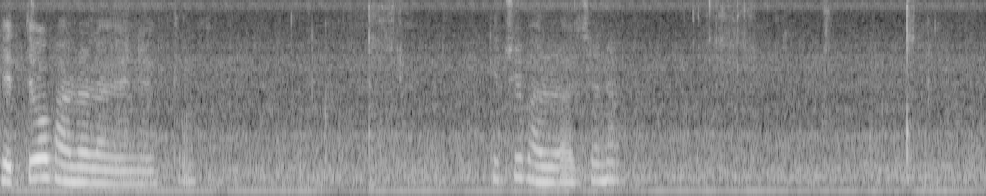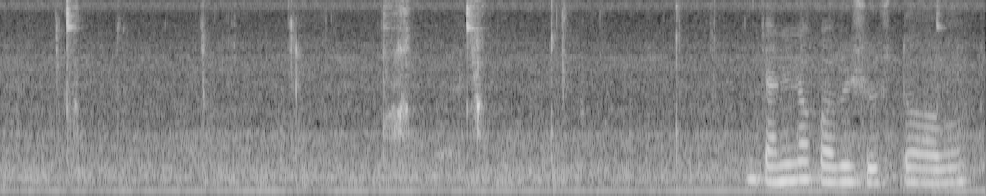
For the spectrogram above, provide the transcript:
খেতেও ভালো লাগে না একটু। কিছুই ভালো লাগছে না। জানি না কবে সুস্থ হব।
